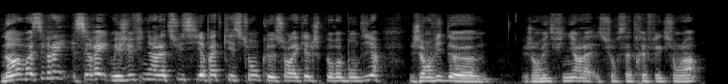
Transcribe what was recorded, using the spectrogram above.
non moi c'est vrai c'est vrai mais je vais finir là-dessus s'il n'y a pas de question que sur laquelle je peux rebondir j'ai envie de j'ai envie de finir sur cette réflexion là.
